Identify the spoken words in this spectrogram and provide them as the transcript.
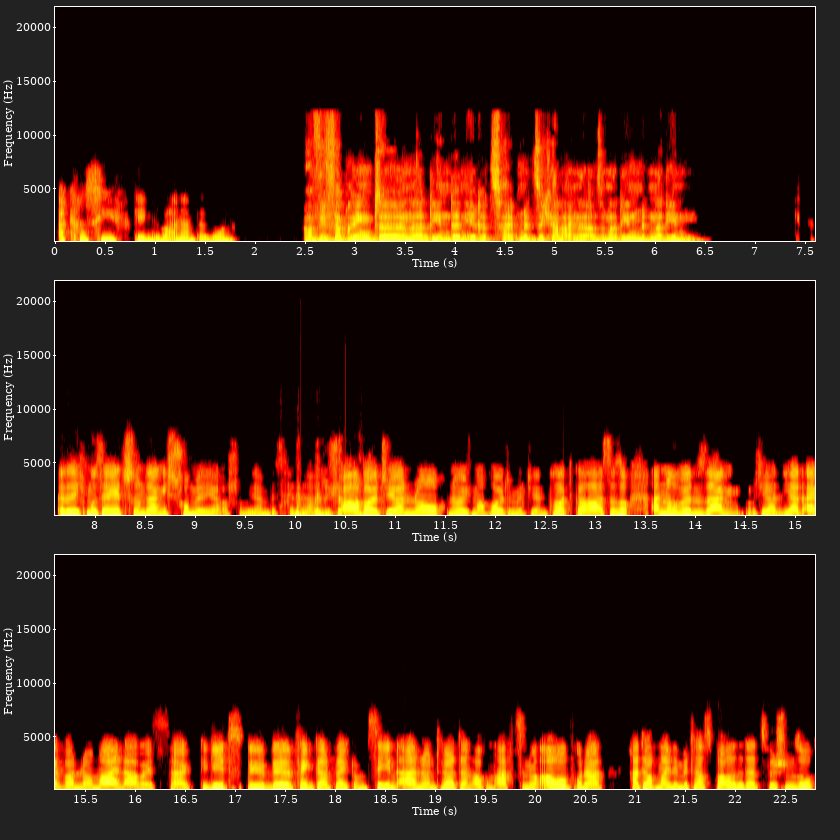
aggressiv gegenüber anderen Personen. Aber wie verbringt äh, Nadine denn ihre Zeit mit sich alleine? Also Nadine mit Nadine? Also ich muss ja jetzt schon sagen, ich schummel ja auch schon wieder ein bisschen. Ne? Also ich arbeite ja noch, ne? ich mache heute mit dir einen Podcast. Also andere würden sagen, die hat, die hat einfach einen normalen Arbeitstag. Die geht, die, der fängt dann vielleicht um 10 an und hört dann auch um 18 Uhr auf oder hat auch mal eine Mittagspause dazwischen so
